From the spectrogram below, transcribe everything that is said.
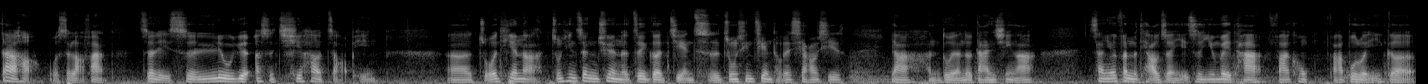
大家好，我是老范，这里是六月二十七号早评。呃，昨天呢，中信证券的这个减持中信建投的消息，让很多人都担心啊。三月份的调整也是因为它发控发布了一个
